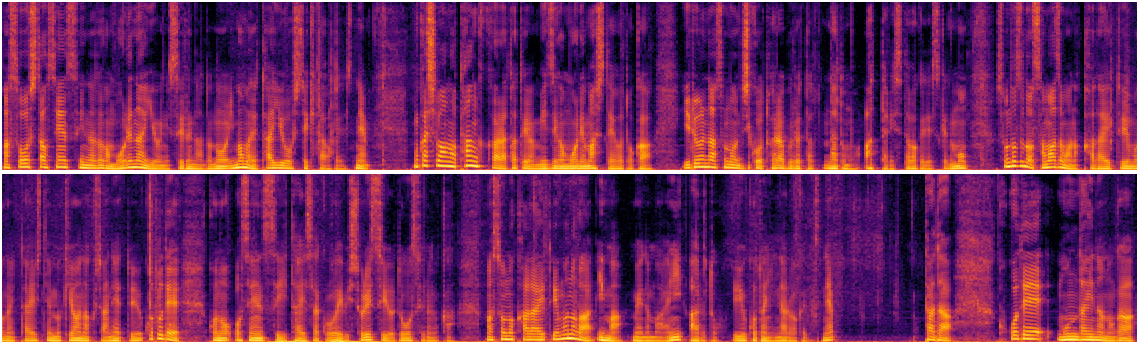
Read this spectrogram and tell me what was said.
まあ、そうした汚染水などが漏れないようにするなどの今まで対応してきたわけですね。昔はあのタンクから例えば水が漏れましたよとか、いろいろなその事故トラブルなどもあったりしたわけですけども、その都度様々な課題というものに対して向き合わなくちゃねということで、この汚染水対策及び処理水をどうするのか、まあ、その課題というものが今目の前にあるということになるわけですね。ただ、ここで問題なのが、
